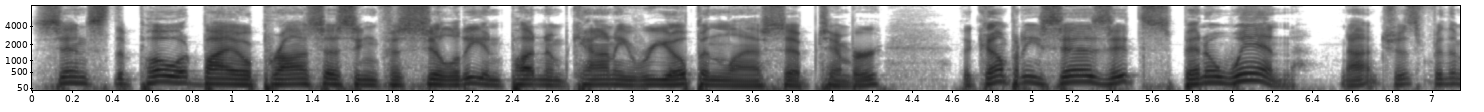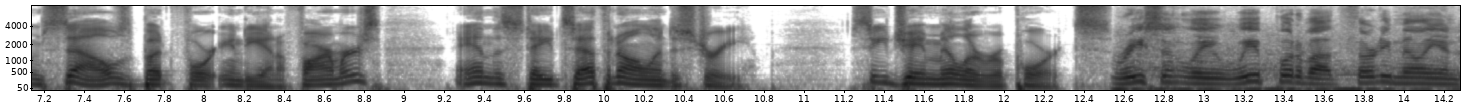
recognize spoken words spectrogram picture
Since the Poet Bioprocessing Facility in Putnam County reopened last September, the company says it's been a win, not just for themselves, but for Indiana farmers and the state's ethanol industry. CJ Miller reports. Recently, we put about $30 million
